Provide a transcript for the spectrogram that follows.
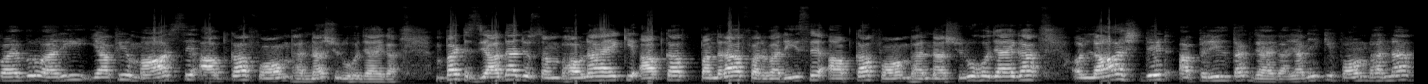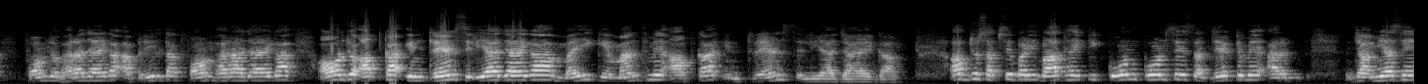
फरवरी या फिर मार्च से आपका फॉर्म भरना शुरू हो जाएगा। बट ज़्यादा जो संभावना है कि आपका 15 फरवरी से आपका फॉर्म भरना शुरू हो जाएगा और लास्ट डेट अप्रैल तक जाएगा। यानी कि फॉर्म भरना फॉर्म जो भरा जाएगा, अप्रैल तक फॉर्म भरा जाएगा और जो आपका इंट्रेंस लिया जाएगा, मई के मंथ में आपका इंट्रेंस लिया जाएगा। अब जो सबसे बड़ी बात है कि कौन कौन से सब्जेक्ट में अरब जामिया से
